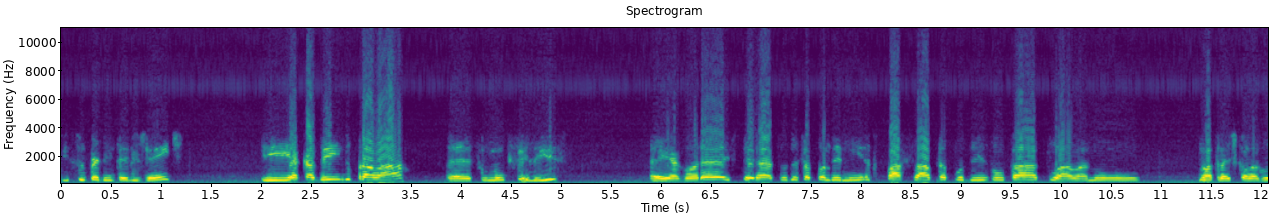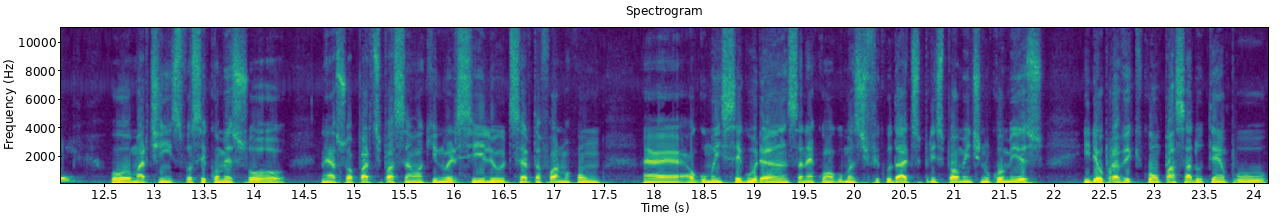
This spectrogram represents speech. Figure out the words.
e super inteligente. E acabei indo para lá, uh, fui muito feliz é, e agora é esperar toda essa pandemia passar para poder voltar a atuar lá no, no Atlético Alagoinha. Ô Martins, você começou né, a sua participação aqui no Ercílio, de certa forma, com é, alguma insegurança, né, com algumas dificuldades, principalmente no começo, e deu para ver que com o passar do tempo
